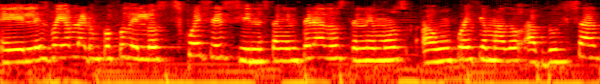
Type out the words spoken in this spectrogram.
eh, les voy a hablar un poco de los jueces, si no están enterados, tenemos a un juez llamado Abdul Sad,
